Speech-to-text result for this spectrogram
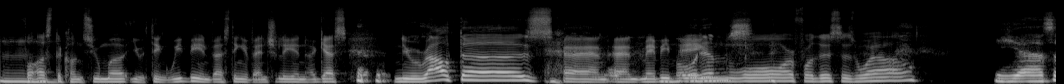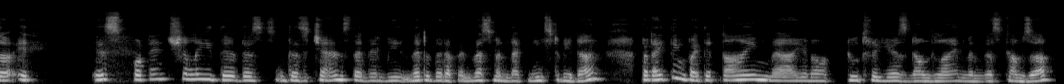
mm. for us, the consumer? You think we'd be investing eventually in, I guess, new routers and and maybe paying more for this as well? Yeah. So it is potentially there, there's there's a chance that there'll be a little bit of investment that needs to be done. But I think by the time uh, you know two three years down the line when this comes up,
